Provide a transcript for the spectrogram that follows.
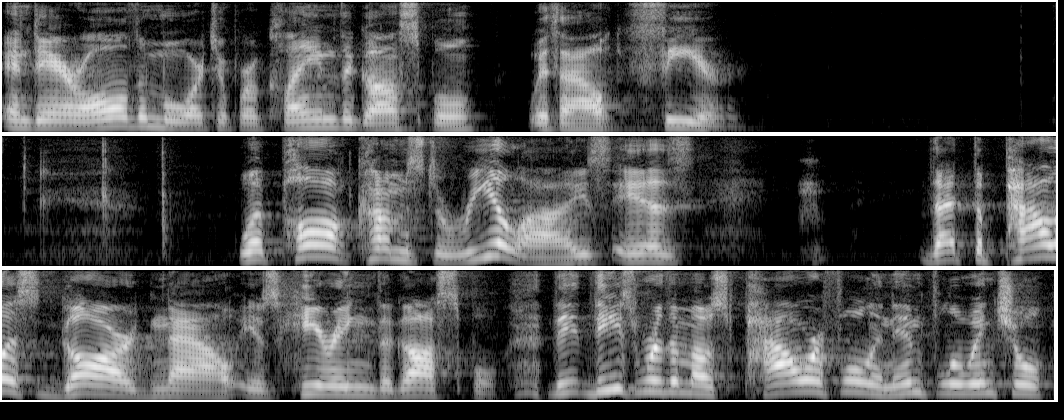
and dare all the more to proclaim the gospel without fear. What Paul comes to realize is that the palace guard now is hearing the gospel. These were the most powerful and influential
